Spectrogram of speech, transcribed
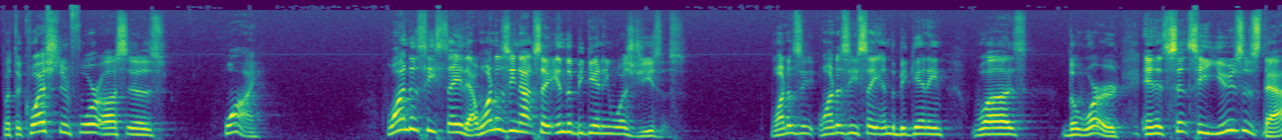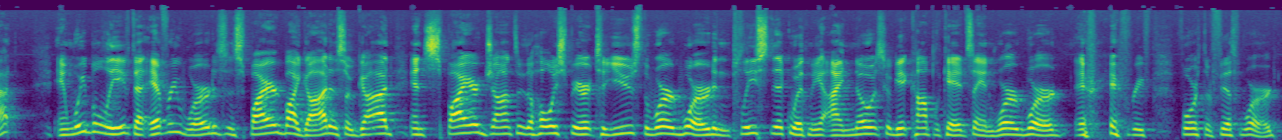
But the question for us is why? Why does he say that? Why does he not say, in the beginning was Jesus? Why does he, why does he say, in the beginning was the Word? And since he uses that, and we believe that every word is inspired by God, and so God inspired John through the Holy Spirit to use the word word. And please stick with me. I know it's going to get complicated saying word, word every fourth or fifth word.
